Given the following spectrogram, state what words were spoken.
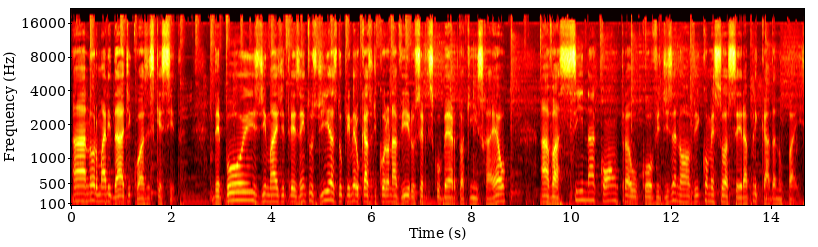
a normalidade quase esquecida. Depois de mais de 300 dias do primeiro caso de coronavírus ser descoberto aqui em Israel, a vacina contra o Covid-19 começou a ser aplicada no país.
